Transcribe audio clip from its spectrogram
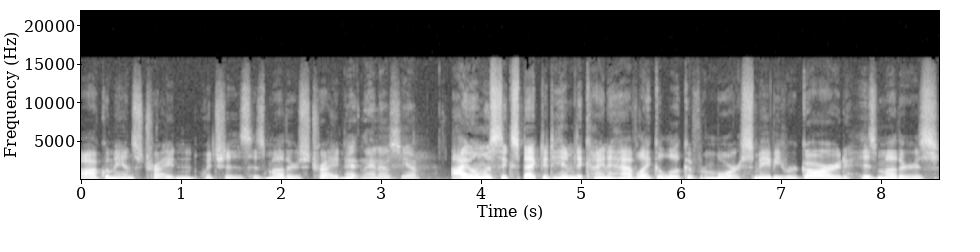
Aquaman's trident, which is his mother's trident. Atlantis. Yep. I almost expected him to kind of have like a look of remorse, maybe regard his mother's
